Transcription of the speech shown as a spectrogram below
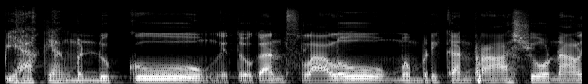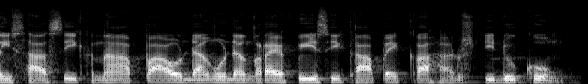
pihak yang mendukung gitu kan selalu memberikan rasionalisasi kenapa undang-undang revisi KPK harus didukung.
